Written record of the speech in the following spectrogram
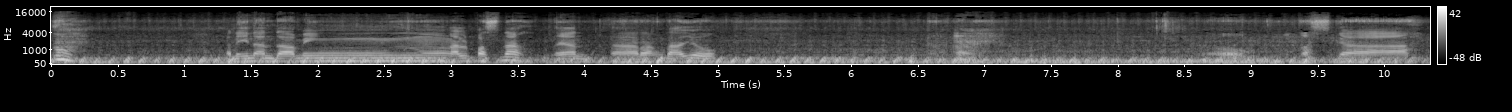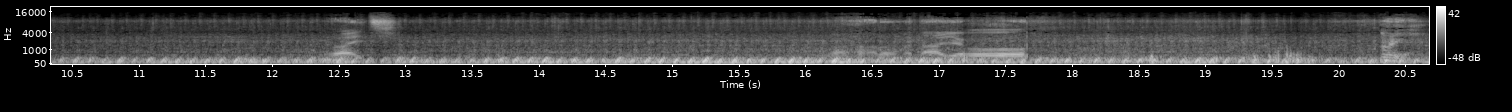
kanina ang daming alpas na. Ayan narang tayo. Oh tas ka right. Maharaw na tayo. Ay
